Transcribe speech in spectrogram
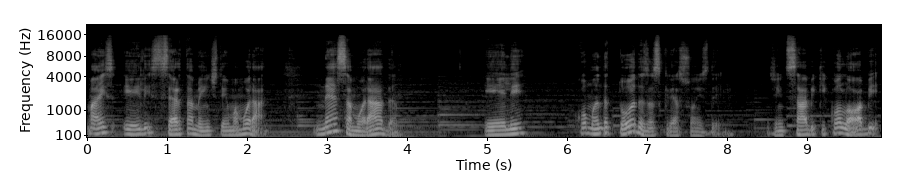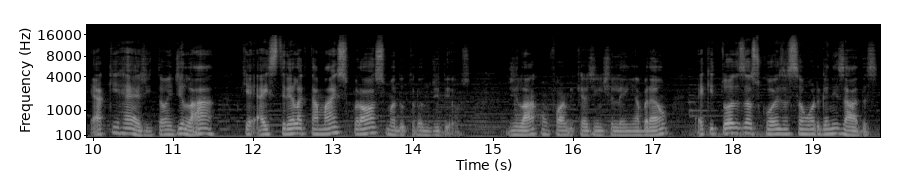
mas ele certamente tem uma morada. Nessa morada, ele comanda todas as criações dele. A gente sabe que Kolob é a que rege, então é de lá que é a estrela que está mais próxima do trono de Deus. De lá, conforme que a gente lê em Abraão, é que todas as coisas são organizadas.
